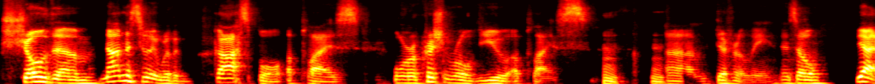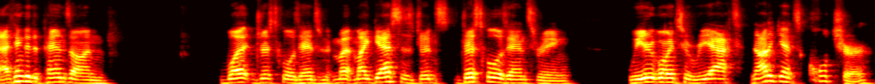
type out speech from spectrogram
show them not necessarily where the gospel applies or a Christian worldview applies hmm, hmm. Um, differently. And so, yeah, I think it depends on what Driscoll is answering. My, my guess is Dris- Driscoll is answering, we are going to react not against culture,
